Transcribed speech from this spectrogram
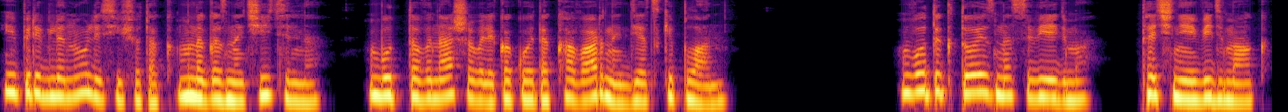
И переглянулись еще так многозначительно, будто вынашивали какой-то коварный детский план. Вот и кто из нас ведьма, точнее ведьмак,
